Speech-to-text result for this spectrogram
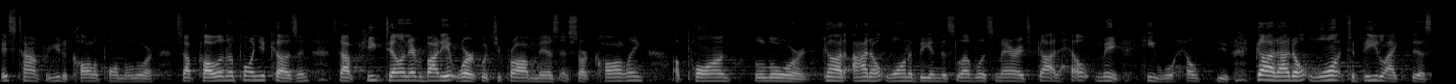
It's time for you to call upon the Lord. Stop calling upon your cousin. Stop keep telling everybody at work what your problem is and start calling upon the Lord. God, I don't want to be in this loveless marriage. God, help me. He will help you. God, I don't want to be like this.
